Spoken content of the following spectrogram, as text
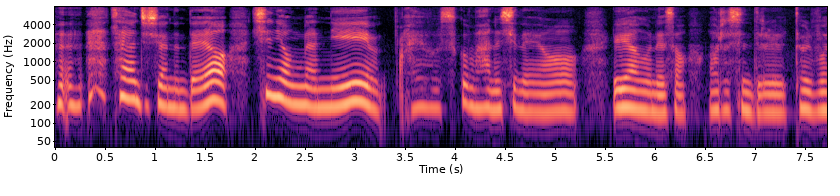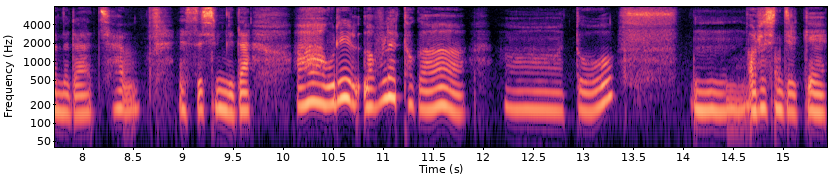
사연 주셨는데요. 신영란님, 아유, 수고 많으시네요. 요양원에서 어르신들을 돌보느라 참 애쓰십니다. 아, 우리 러브레터가, 어, 또, 음, 어르신들께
